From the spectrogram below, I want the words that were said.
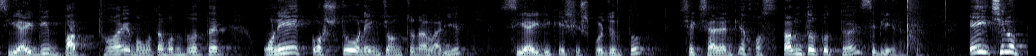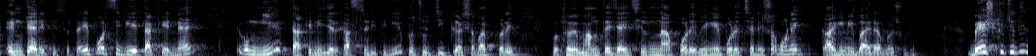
সিআইডি বাধ্য হয় মমতা বন্দ্যোপাধ্যায়ের অনেক কষ্ট, অনেক যন্ত্রণা বাড়িয়ে সিআইডিকে শেষ পর্যন্ত শেখ শাহজাহানকে হস্তান্তর করতে হয় সিবিআইয়ের হাতে। এই ছিল এন্টায়ার এপিসোডটা এরপর সিবিআই তাকে নেয় এবং নিয়ে তাকে নিজের কাস্টাডিতে নিয়ে প্রচুর জিজ্ঞাসাবাদ করে। প্রথমে ভাঙতে চাইছিলেন না, পরে ভেঙে পড়েছেন, এসব অনেক কাহিনী বাইরে আমরা শুনি। বেশ কিছুদিন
